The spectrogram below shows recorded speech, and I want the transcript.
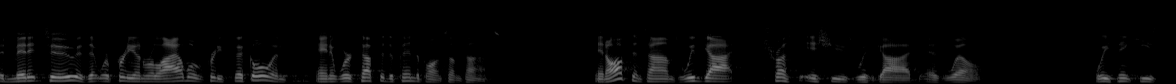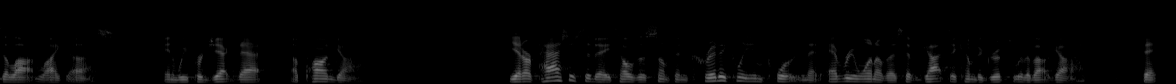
admit it too, is that we're pretty unreliable, we're pretty fickle, and, and we're tough to depend upon sometimes. And oftentimes we've got trust issues with God as well. We think He's a lot like us, and we project that upon God. Yet our passage today tells us something critically important that every one of us have got to come to grips with about God that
